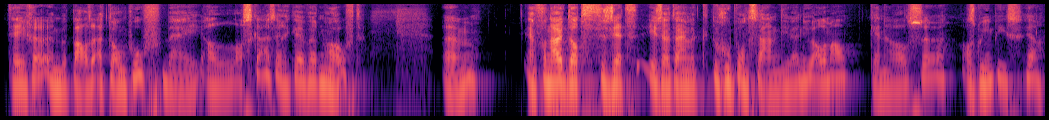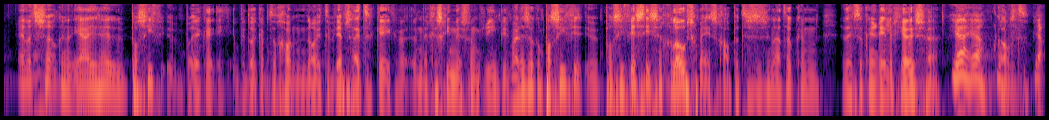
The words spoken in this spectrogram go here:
tegen een bepaalde atoomproef bij Alaska, zeg ik even uit mijn hoofd. Ehm, en vanuit dat verzet is uiteindelijk de groep ontstaan die wij nu allemaal kennen als, eh, als Greenpeace. Ja. En het is ook een, ja, je zei passief. Ik, ik, bedoel, ik heb er gewoon nooit de website gekeken en de geschiedenis van Greenpeace. Maar het is ook een pacifistische geloofsgemeenschap. Het is dus inderdaad ook een, het heeft ook een religieuze Ja, ja, kant. Ja.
